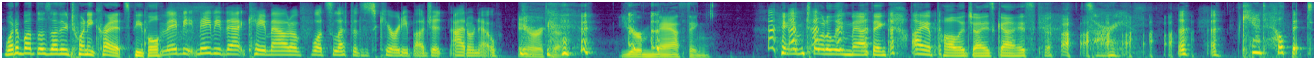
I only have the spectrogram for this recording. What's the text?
What about those other twenty credits, people? Maybe maybe that came out of what's left of the security budget. I don't know. Erica, you're mathing. I am totally mathing. I apologize, guys. Sorry. Can't help it.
